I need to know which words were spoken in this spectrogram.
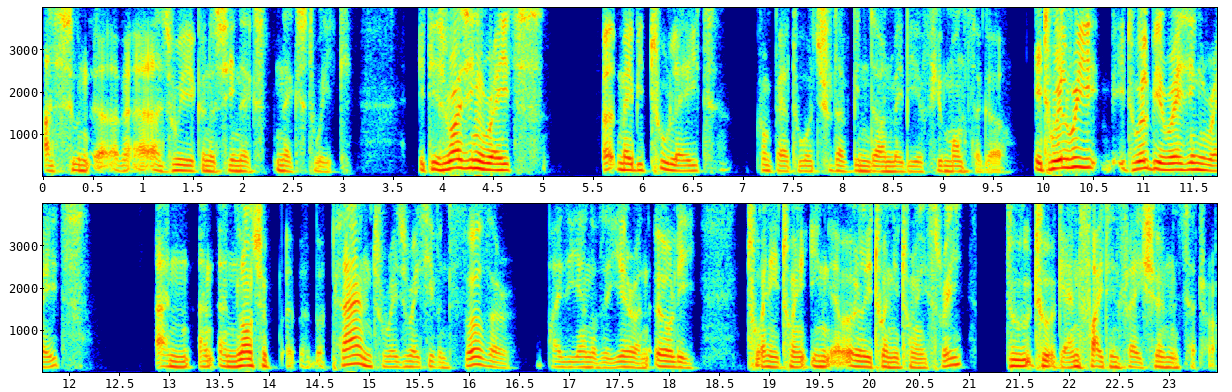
as soon uh, as we're going to see next next week. It is raising rates, uh, maybe too late compared to what should have been done maybe a few months ago. It will re, it will be raising rates and, and, and launch a, a, plan to raise rates even further by the end of the year and early 2020 in early 2023 to, to again fight inflation, etc.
